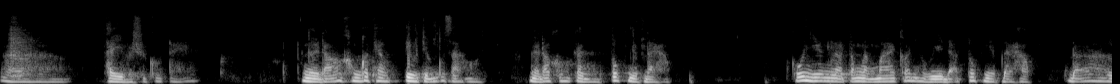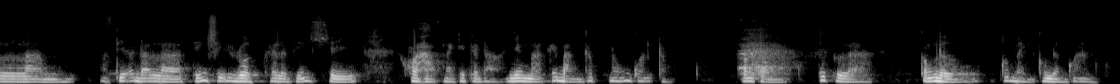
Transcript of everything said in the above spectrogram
à, thầy và sư cô trẻ. Người đó không có theo tiêu chuẩn của xã hội người đó không cần tốt nghiệp đại học. Cố nhiên là trong lần mai có những vị đã tốt nghiệp đại học đã làm đã là tiến sĩ luật hay là tiến sĩ khoa học này cái cái đó nhưng mà cái bằng cấp nó không quan trọng quan trọng, tức là con đường của mình, con đường của hạnh phúc.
